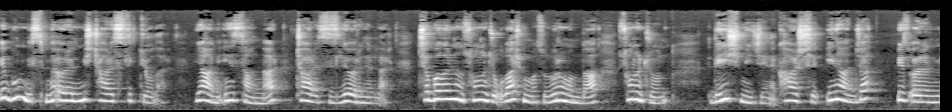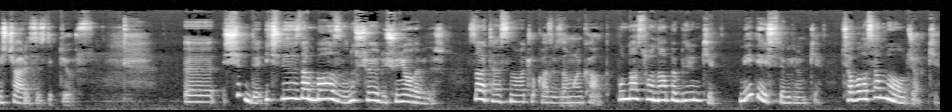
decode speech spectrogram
Ve bunun ismine öğrenilmiş çaresizlik diyorlar. Yani insanlar çaresizliği öğrenirler. Çabalarının sonuca ulaşmaması durumunda sonucun değişmeyeceğine karşı inanca biz öğrenilmiş çaresizlik diyoruz. Ee, şimdi içlerinizden bazılarınız şöyle düşünüyor olabilir. Zaten sınava çok az bir zaman kaldı. Bundan sonra ne yapabilirim ki? Neyi değiştirebilirim ki? Çabalasam ne olacak ki?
